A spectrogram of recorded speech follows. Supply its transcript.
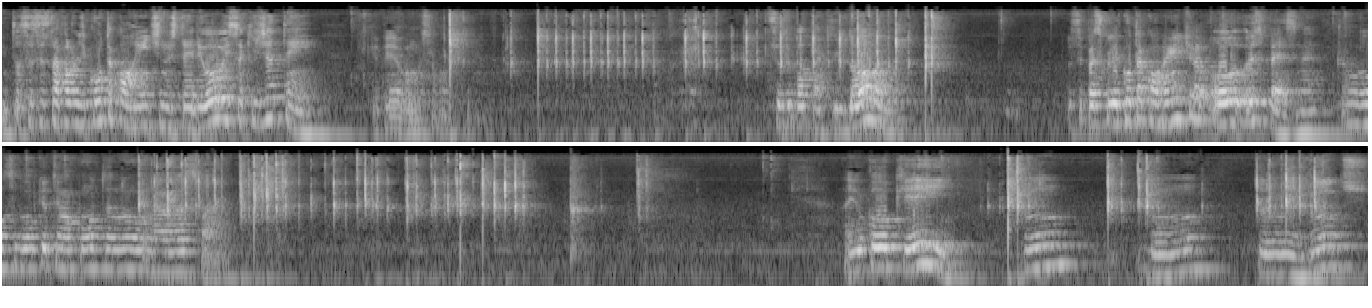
Então, se você está falando de conta corrente no exterior, isso aqui já tem. Quer ver? Eu vou mostrar. Se eu botar aqui dólar, você pode escolher conta corrente ou espécie, né? Então vamos supor que eu tenho uma conta no, na Wells Fargo. Aí eu coloquei 1 do 1 2020,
